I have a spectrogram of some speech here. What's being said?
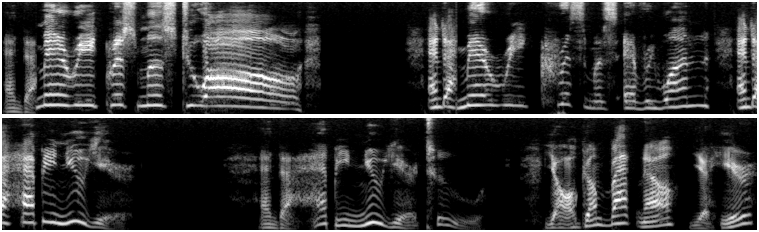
and a Merry Christmas to all and a Merry Christmas, everyone, and a Happy New Year. And a Happy New Year, too. Y'all come back now, you hear?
